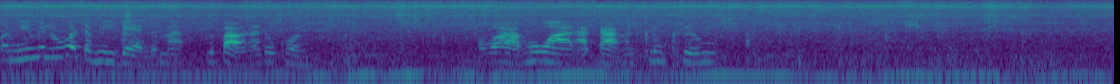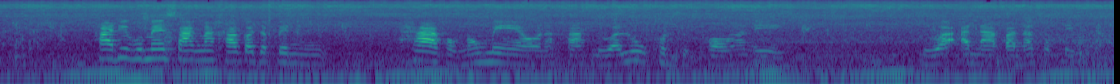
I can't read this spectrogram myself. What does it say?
วันนี้ไม่รู้ว่าจะมีแดดหรือมาหรือเปล่านะทุกคน เพราะว่าเมื่อวานอากาศมันครึ้มๆผ้าที่คุณแม่ซักนะคะ ก็จะเป็นผ้าของน้องแมวนะคะ หรือว่าลูกคนสุดท้องนั่นเอง หรือว่าอนาปานสตินะคะ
